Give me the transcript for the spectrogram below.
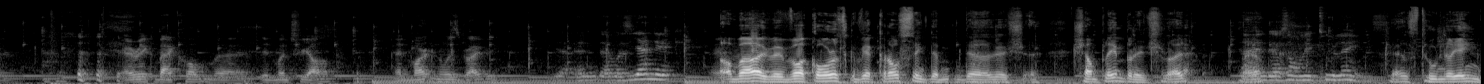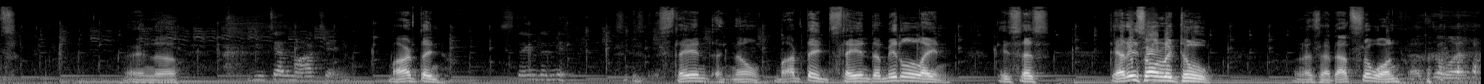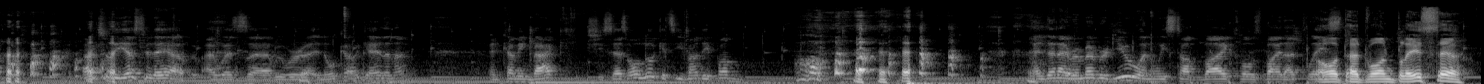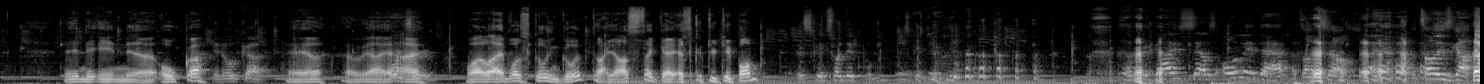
Eric back home uh, in Montreal, and Martin was driving. Yeah, and that was Yannick. Aber we were course, we're crossing the, the, the Champlain Bridge, right? yeah. And there's only two lanes. There's two lanes. And uh, You tell Martin, Martin, stay in the middle. stay in, no, Martin, stay in the middle lane. He says, there is only two. And I said, that's the one. That's the one. Actually, yesterday I, I was uh, we were in Oka, Gail and I, and coming back, she says, "Oh look, it's Ivan des Pommes." and then I remembered you when we stopped by close by that place Oh, that one place there in, in uh, Oka. in Oka. Yeah, uh, yeah, I, Orchard. well, I was doing good. I asked the guy, est-ce que tu t'es pommes? Est-ce que tu as des pommes? And the guy sells only that. That's all he sells. That's all he's got.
